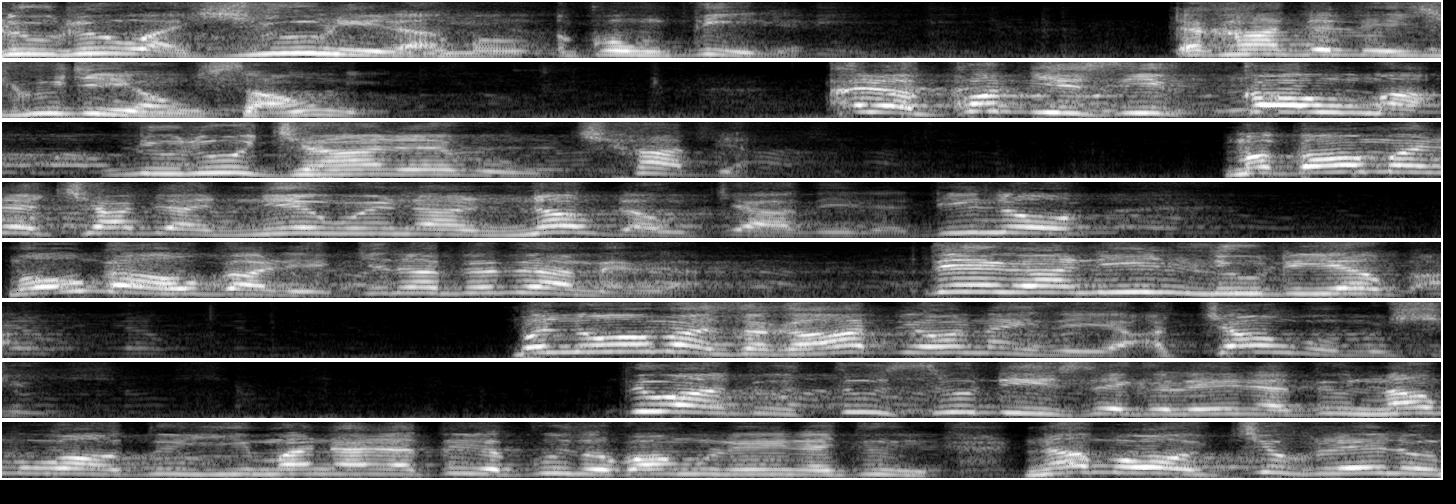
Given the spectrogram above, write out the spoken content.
လူတို့ကယူနေတာမဟုတ်အကုန်သိတယ်တခါတလေယူကြည့်အောင်စောင်းနေအဲ့တော့ကိုယ့်ပစ္စည်းကောင်းမှလူတို့ကြားတဲ့ကိုချပြမကောင်းမနဲ့ချပြနေဝင်တာနောက်တောင်ကြသေးတယ်ဒီလိုမဟုတ်ကဟုတ်ကတွေကျွန်တော်ပြောပြမယ်ဗျတေဂန်ဒီလူတယောက်က ဘလို့မှစကားပြောနိုင်စေရအကြောင်းကိုမရှိဘူးသူကသူသူစုတိစိတ်ကလေးနဲ့သူနောက်ဘဝကိုသူရီမန်းတာနဲ့သူရဲ့ကုသိုလ်ကောင်းမှုလေးနဲ့သူနောက်ဘဝကိုကျွတ်ကလေးလို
